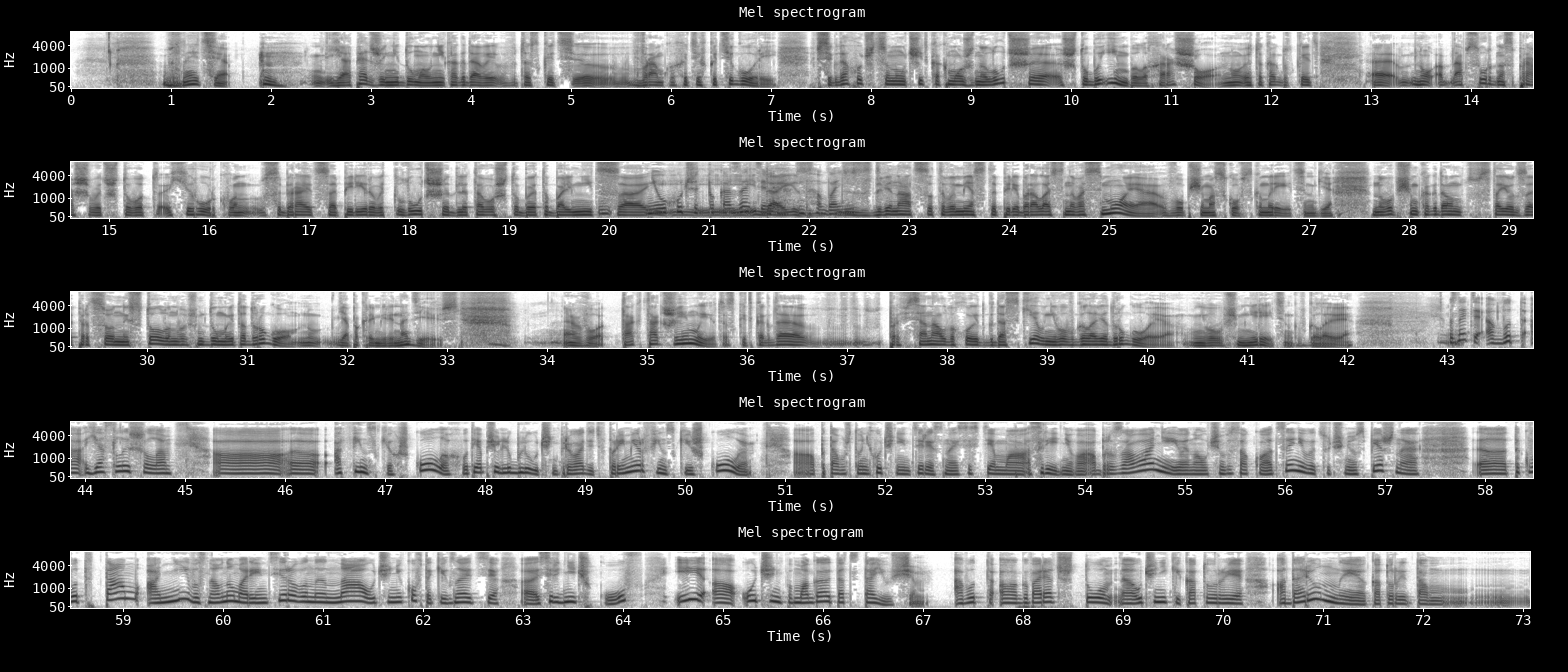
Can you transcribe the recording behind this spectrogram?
Вы знаете, я опять же не думал никогда, так сказать, э, в рамках этих категорий. Всегда хочется научить как можно лучше, чтобы им было хорошо. Ну, это, как бы сказать, э, ну, абсурдно спрашивать, что вот хирург, он собирается оперировать лучше для того, чтобы эта больница... Не ухудшит показатели. И, да, из, да, с 12 места перебралась на восьмое в общемосковском рейтинге. Но, в общем, когда он встает за операционный стол, он, в общем, думает о другом. Ну, я, по крайней крайней мере, надеюсь. Вот. Так, так же и мы. Так сказать, когда профессионал выходит к доске, у него в голове другое. У него, в общем, не рейтинг в голове. Вы знаете, а вот а, я слышала а, а, о финских школах. Вот я вообще люблю очень приводить в пример финские школы, потому что у них очень интересная система среднего образования, и она очень высоко оценивается, очень успешная. А, так вот, там они в основном ориентированы на учеников, таких, знаете, э, середнячков, и очень помогают отстающим. А вот а, говорят, что а, ученики, которые одаренные, которые там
